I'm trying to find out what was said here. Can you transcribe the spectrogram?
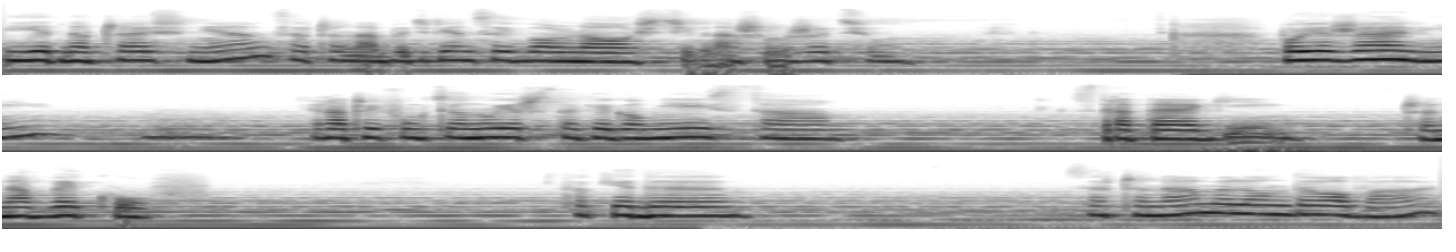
I jednocześnie zaczyna być więcej wolności w naszym życiu. Bo jeżeli raczej funkcjonujesz z takiego miejsca strategii, czy nawyków, to kiedy zaczynamy lądować,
